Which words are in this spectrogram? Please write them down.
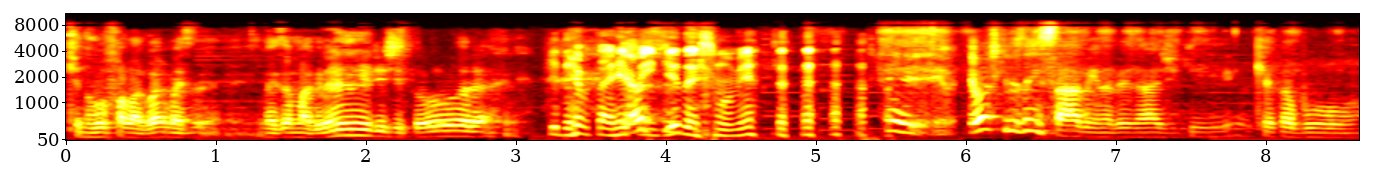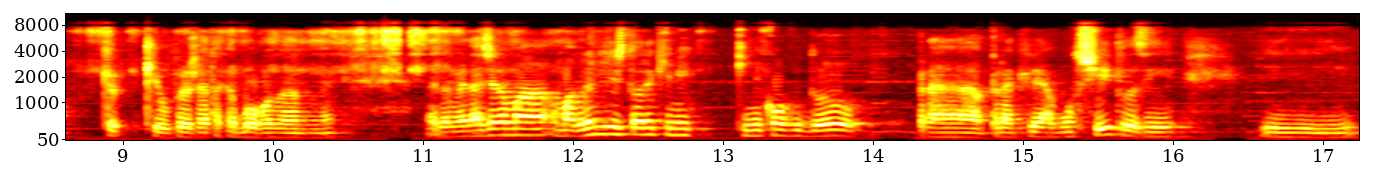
Que eu não vou falar agora, mas, mas é uma grande editora. Que deve estar arrependido nesse momento. É, eu acho que eles nem sabem, na verdade, que, que acabou. Que, que o projeto acabou rolando, né? Mas na verdade era uma, uma grande editora que me, que me convidou para criar alguns títulos e, e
